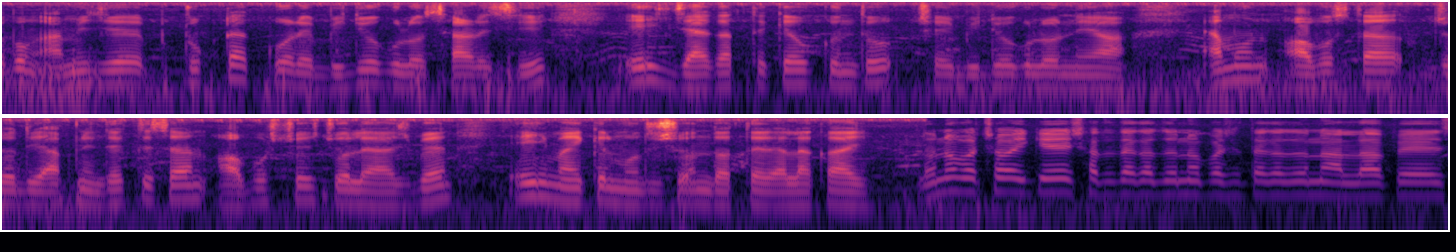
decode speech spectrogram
এবং আমি যে টুকটাক করে ভিডিওগুলো ছাড়েছি, এই জায়গা থেকেও কিন্তু সেই ভিডিওগুলো নেওয়া এমন অবস্থা যদি আপনি দেখতে চান, অবশ্যই চলে আসবেন এই মাইকেল মধুসূদন দত্তের এলাকায়। ধন্যবাদ সবাইকে, সাথে থাকার জন্য, পাশে থাকার জন্য, আল্লাহ হাফেজ।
